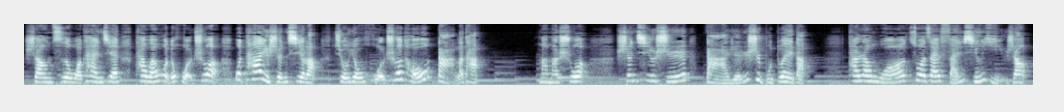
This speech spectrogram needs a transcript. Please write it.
上次我看见他玩我的火车，我太生气了，就用火车头打了他。妈妈说，生气时打人是不对的。她让我坐在反省椅上，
